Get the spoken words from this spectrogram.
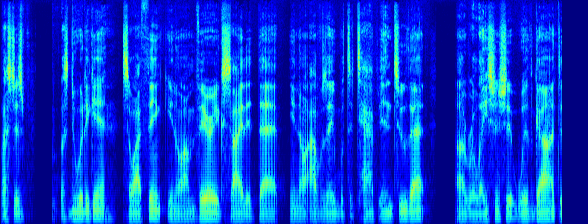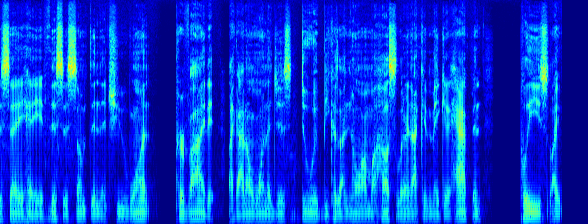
let's just let's do it again. So I think, you know, I'm very excited that, you know, I was able to tap into that uh, relationship with God to say, hey, if this is something that you want, provide it. Like I don't want to just do it because I know I'm a hustler and I can make it happen. Please, like,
